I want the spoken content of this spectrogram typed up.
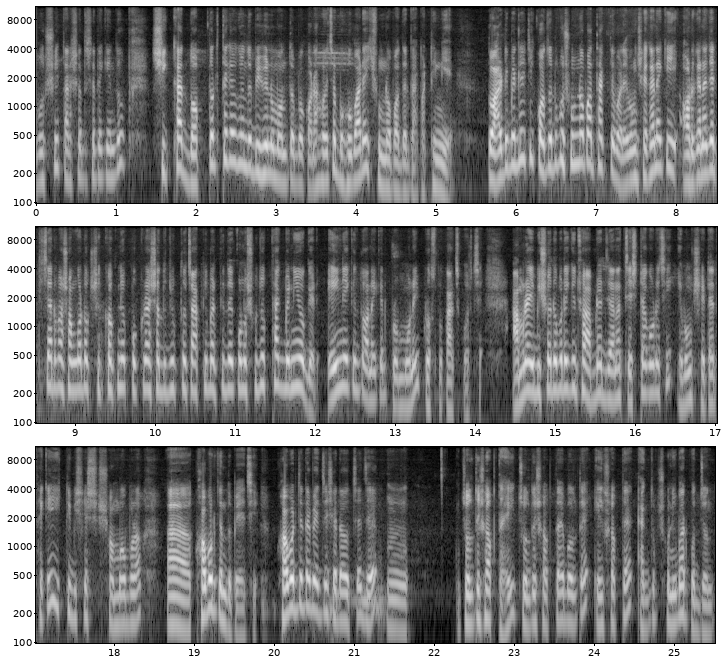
অবশ্যই তার সাথে সাথে কিন্তু শিক্ষা দপ্তর থেকেও কিন্তু বিভিন্ন মন্তব্য করা হয়েছে বহুবার এই শূন্যপদের ব্যাপারটি নিয়ে। তো আলটিমেটলি কতটুকু শূন্যপাত থাকতে পারে? এবং সেখানে কি অর্গানাইজার টিচার বা সংগঠক, শিক্ষক নিয়োগ প্রক্রিয়ার সাথে যুক্ত চাকরি প্রার্থীদের কোনো সুযোগ থাকবে নিয়োগের? এই নিয়ে কিন্তু অনেকের মনেই প্রশ্ন কাজ করছে। আমরা এই বিষয়ের উপরে কিছু আপডেট জানার চেষ্টা করেছি এবং সেটা থেকেই একটি বিশেষ সম্ভাবনা খবর কিন্তু পেয়েছি। খবর যেটা পেয়েছি সেটা হচ্ছে যে চলতি সপ্তাহেই, চলতি সপ্তাহে বলতে এই সপ্তাহে একদম শনিবার পর্যন্ত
